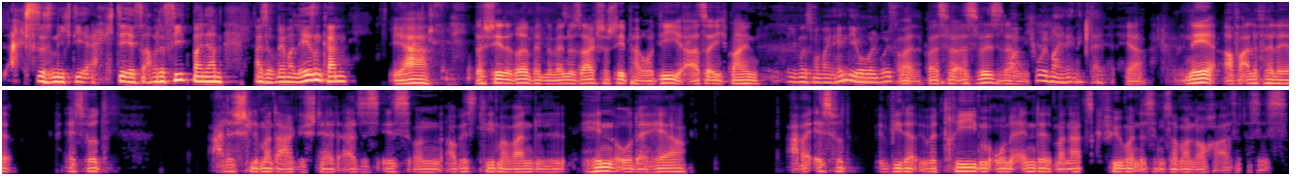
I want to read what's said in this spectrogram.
dass das nicht die echte ist. Aber das sieht man dann, also wenn man lesen kann, Ja, da steht da drin, wenn, du- wenn du sagst, da steht Parodie. Also ich meine, ich muss mal mein Handy holen. Wo ist was, was, was willst du das? dann? Ich hole mein Handy gleich. Ja. Nee, auf alle Fälle, es wird alles schlimmer dargestellt, als es ist. Und ob es Klimawandel hin oder her, aber es wird wieder übertrieben ohne Ende. Man hat das Gefühl, man ist im Sommerloch. Also das ist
